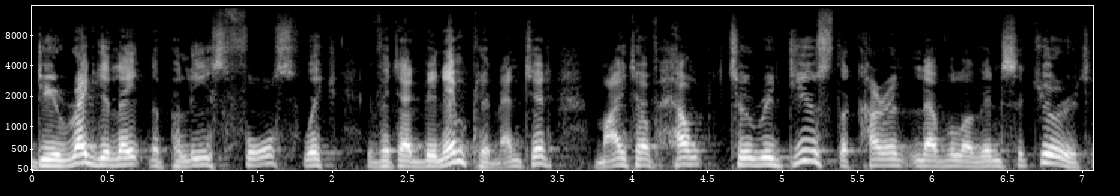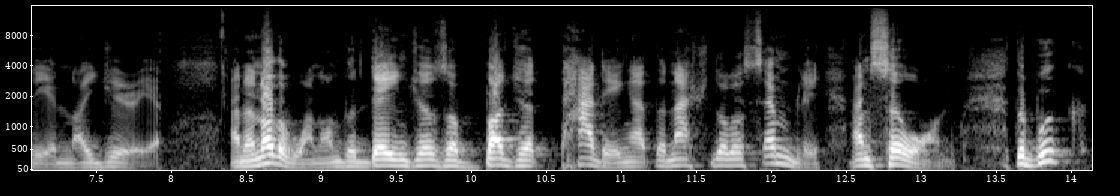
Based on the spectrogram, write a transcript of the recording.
deregulate the police force, which, if it had been implemented, might have helped to reduce the current level of insecurity in Nigeria. And another one on the dangers of budget padding at the National Assembly, and so on. The book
